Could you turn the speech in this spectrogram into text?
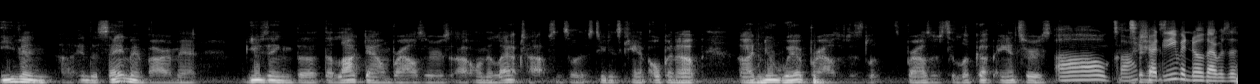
Even uh, in the same environment, using the the lockdown browsers uh, on the laptops, and so that students can't open up uh, new web browsers browsers to look up answers. Oh gosh, I didn't even know that was a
